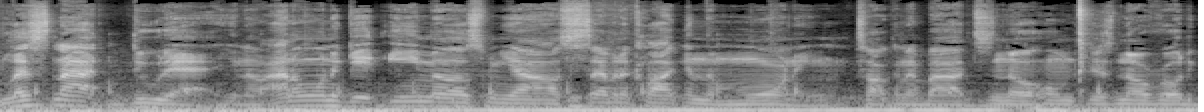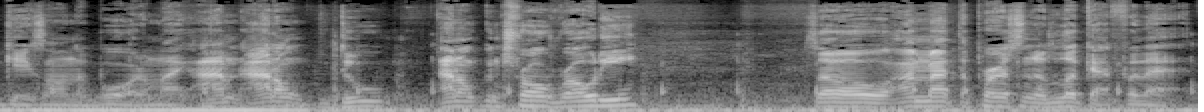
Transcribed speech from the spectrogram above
let's not do that. You know, I don't want to get emails from y'all seven o'clock in the morning talking about there's no home, there's no roadie gigs on the board. I'm like, I'm, I don't do, I don't control roadie, so I'm not the person to look at for that.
